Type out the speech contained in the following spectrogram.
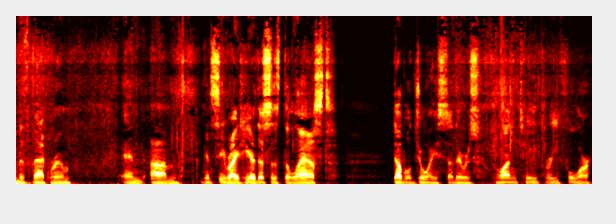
this back room. And um, you can see right here, this is the last double joist. So there was one, two, three, four.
